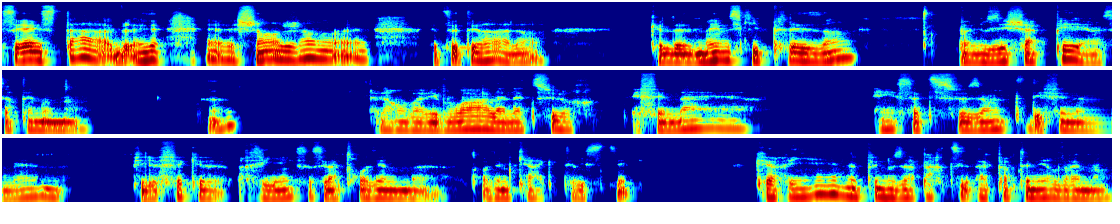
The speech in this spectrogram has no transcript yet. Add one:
C'est instable, euh, changeant, euh, etc. Alors que même ce qui est plaisant va nous échapper à un certain moment. Hein? Alors on va aller voir la nature éphémère, insatisfaisante des phénomènes, puis le fait que rien, ça c'est la troisième, euh, troisième caractéristique, que rien ne peut nous appartenir vraiment.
